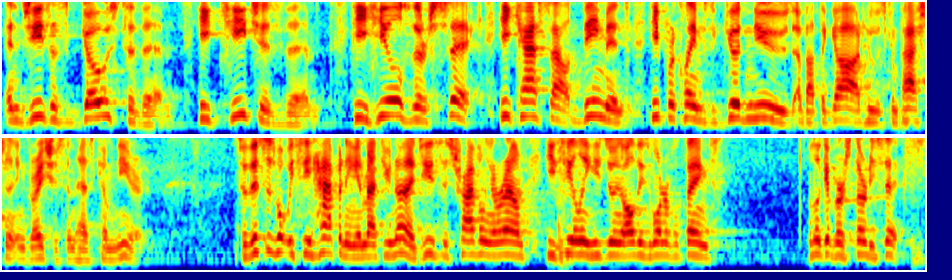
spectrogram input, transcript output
and Jesus goes to them. He teaches them. He heals their sick. He casts out demons. He proclaims good news about the God who is compassionate and gracious and has come near. So, this is what we see happening in Matthew 9. Jesus is traveling around, he's healing, he's doing all these wonderful things. Look at verse 36.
